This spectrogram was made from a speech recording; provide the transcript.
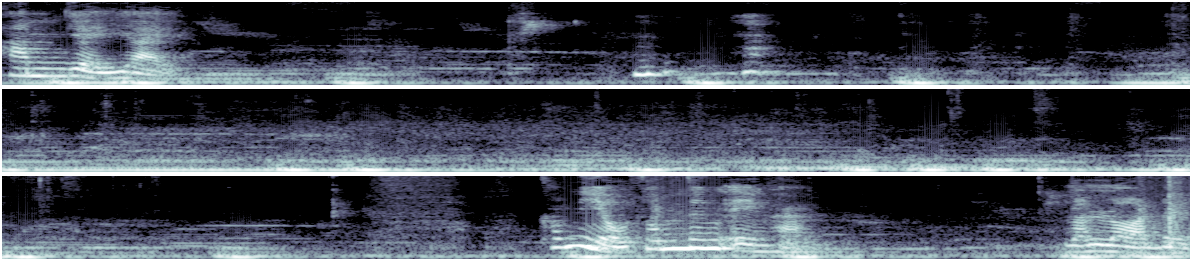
คำใหญ่ ๆ ข้าวเหนียวส้มนึ่งเองค่ะร้อนๆเลย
